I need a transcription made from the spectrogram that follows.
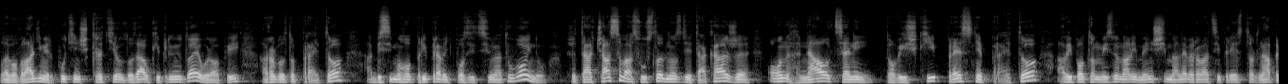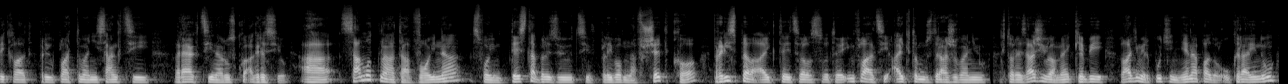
lebo Vladimír Putin škrtil dodávky plynu do Európy a robil to preto, aby si mohol pripraviť pozíciu na tú vojnu. Že tá časová súslednosť je taká, že on hnal ceny do výšky presne preto, aby potom my sme mali menší manevrovací priestor napríklad pri uplatňovaní sankcií v reakcii na ruskú agresiu. A samotná tá vojna svojim destabilizujúcim vplyvom na všetko prispela aj k tej celosvetovej inflácii, aj k tomu zdražovaniu, ktoré zažívame. Keby Vladimír Putin nenapadol Ukrajinu,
